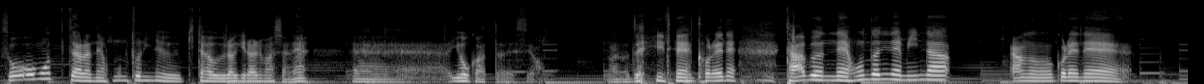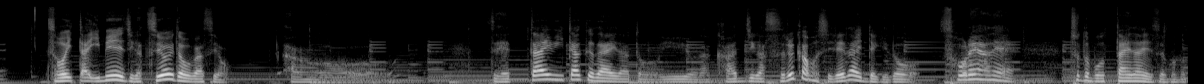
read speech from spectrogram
そう思ってたらね、本当にね、期待を裏切られましたね。えー、よかったですよ。あの、ぜひね、これね、多分ね、本当にね、みんな、あの、これね、そういったイメージが強いと思いますよ。あの絶対見たくないなというような感じがするかもしれないんだけど、それはね、ちょっともったいないですよ、この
